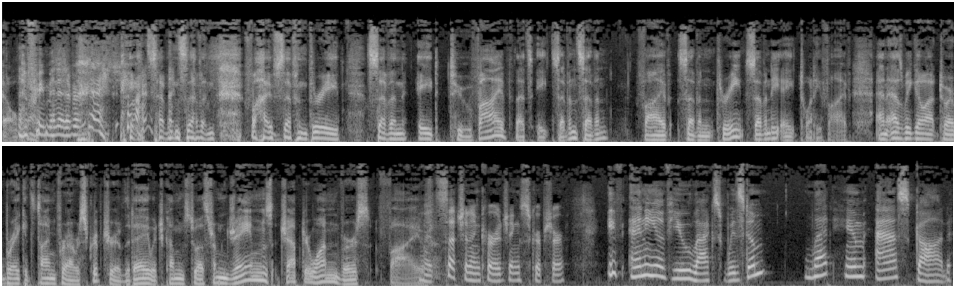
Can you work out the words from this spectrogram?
all every minute of every day. 877 573 7825. That's 877 573 7825. And as we go out to our break, it's time for our scripture of the day, which comes to us from James chapter 1, verse 5. It's such an encouraging scripture. If any of you lacks wisdom, let him ask God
